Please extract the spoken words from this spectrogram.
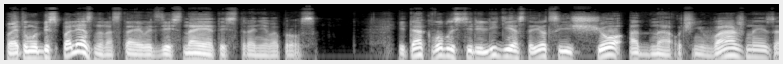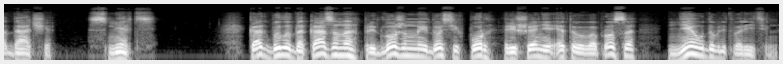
Поэтому бесполезно настаивать здесь на этой стороне вопроса. Итак, в области религии остается еще одна очень важная задача — смерть. Как было доказано, предложенные до сих пор решения этого вопроса неудовлетворительны.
